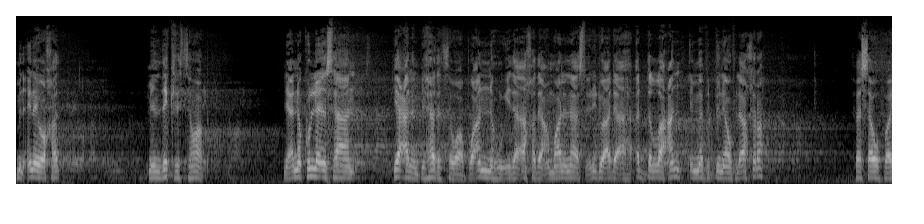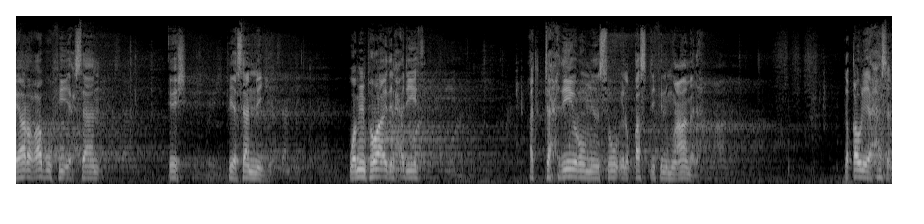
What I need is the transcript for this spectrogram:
من أين يؤخذ؟ من ذكر الثواب. لأن كل إنسان يعلم بهذا الثواب وأنه إذا أخذ أموال الناس يريد أداءها أدى الله عنه إما في الدنيا وفي الآخرة فسوف يرغب في إحسان إيش؟ في إحسان النية ومن فوائد الحديث التحذير من سوء القصد في المعاملة. لقوله حسن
